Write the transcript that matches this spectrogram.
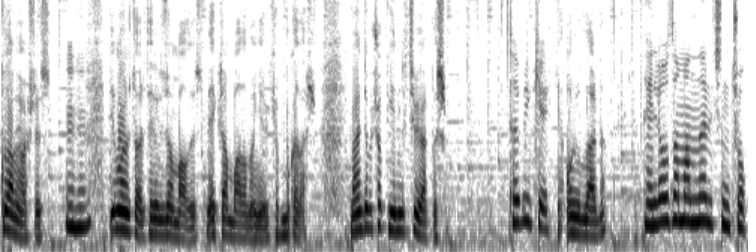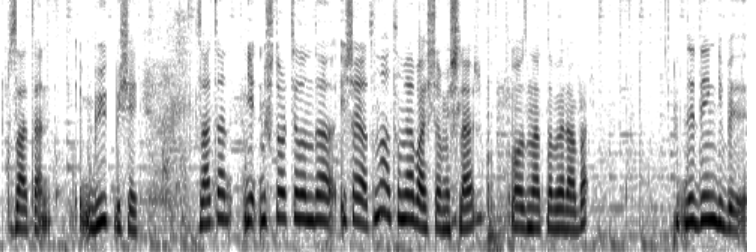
kullanmaya başlıyorsun. Hı hı. Bir monitör, televizyon bağlıyorsun. Bir ekran bağlaman gerekiyor. Bu kadar. Bence bu çok yenilikçi bir yaklaşım. Tabii ki. Yani o yıllarda. Hele o zamanlar için çok zaten büyük bir şey. Zaten 74 yılında iş hayatına atılmaya başlamışlar Woznak'la beraber. Dediğin gibi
